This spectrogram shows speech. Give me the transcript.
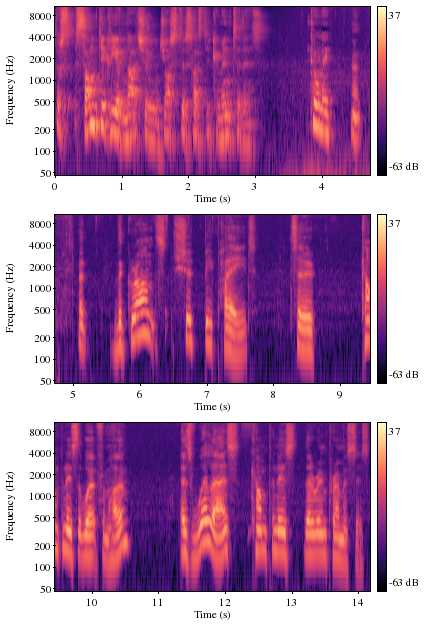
there's some degree of natural justice has to come into this. Tony, uh, but the grants should be paid to companies that work from home, as well as companies that are in premises.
